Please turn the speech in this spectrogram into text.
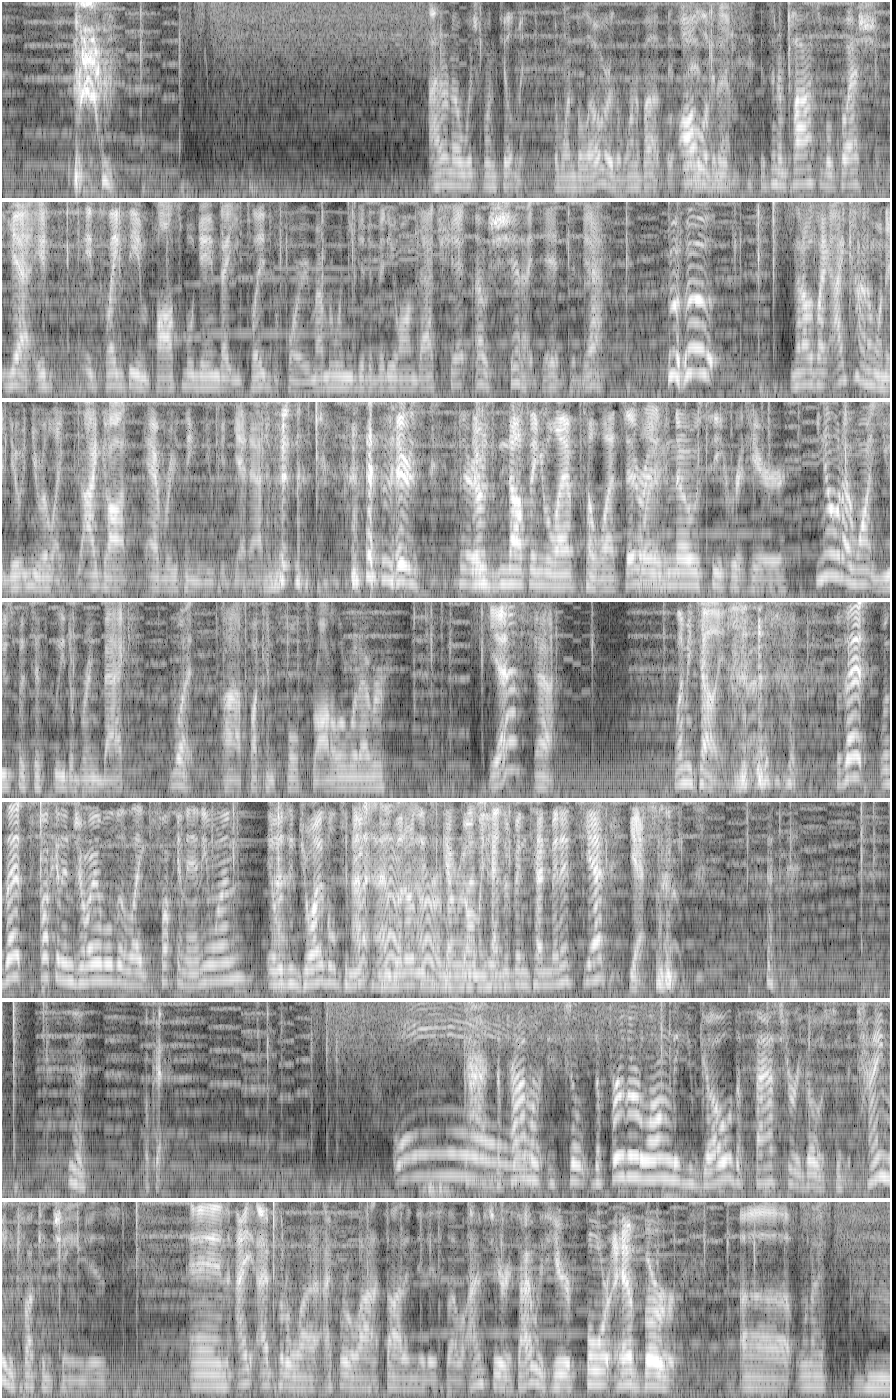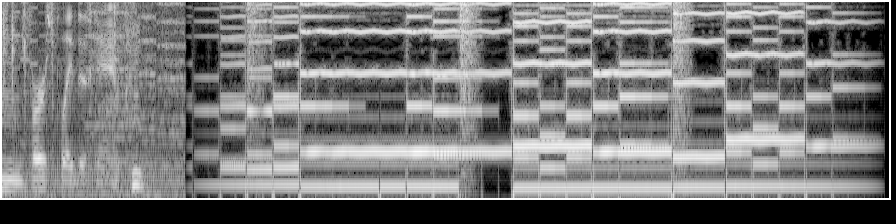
I don't know which one killed me. The one below or the one above? It's, All it's of an, them. It's an impossible question. Yeah, it's it's like the impossible game that you played before. You remember when you did a video on that shit? Oh shit, I did. Didn't Yeah. I? And then I was like, I kind of want to do it, and you were like, I got everything you could get out of it. there's There's there's nothing left to let's there play. is no secret here. You know what I want you specifically to bring back? What? Uh, fucking full throttle or whatever. Yeah? Yeah. Let me tell you, was, was that was that fucking enjoyable to like fucking anyone? it was enjoyable to me because I you literally just kept going. Like, has it been ten minutes yet? Yes. Okay. oh. God, the oh. problem is so the further along that you go, the faster it goes. So the timing fucking changes. and I, I put a lot of, I put a lot of thought into this level. I'm serious. I was here forever uh, when I hmm, first played this game.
